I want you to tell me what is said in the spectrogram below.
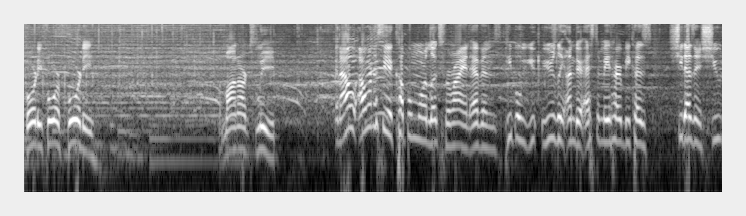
44 40. Monarchs lead. And I, I want to see a couple more looks for Ryan Evans. People usually underestimate her because she doesn't shoot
